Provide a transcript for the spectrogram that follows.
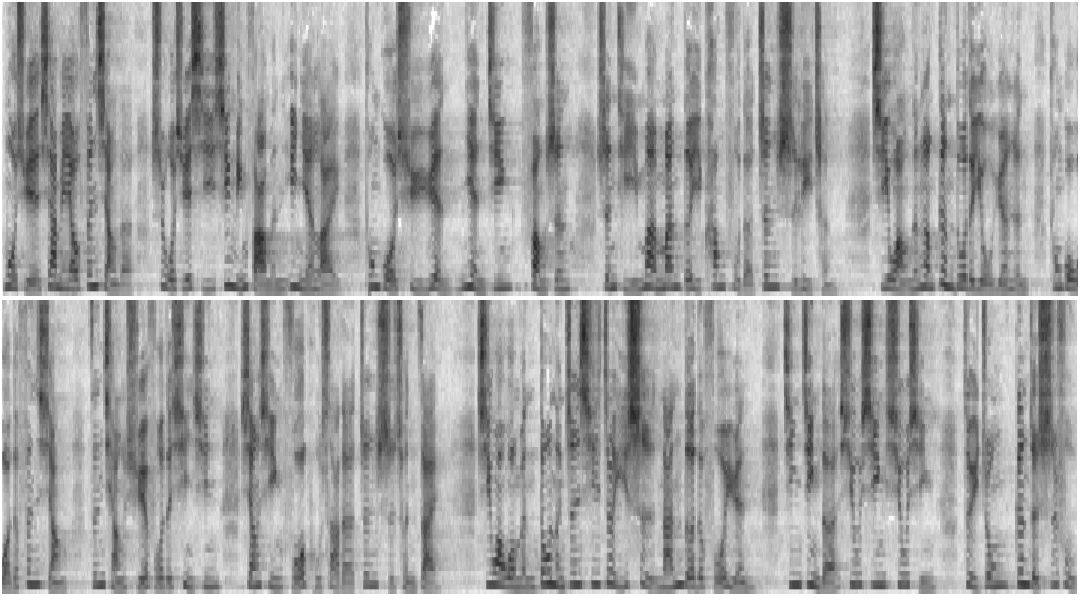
墨学下面要分享的是我学习心灵法门一年来，通过许愿、念经、放生，身体慢慢得以康复的真实历程。希望能让更多的有缘人通过我的分享，增强学佛的信心，相信佛菩萨的真实存在。希望我们都能珍惜这一世难得的佛缘，精进的修心修行，最终跟着师父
